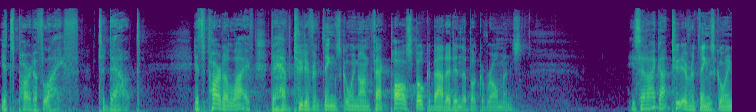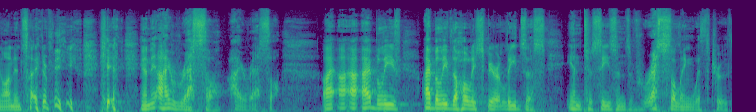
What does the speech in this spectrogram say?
It's part of life to doubt. It's part of life to have two different things going on. In fact, Paul spoke about it in the book of Romans. He said, I got two different things going on inside of me. and I wrestle. I wrestle. I, I, I, believe, I believe the Holy Spirit leads us into seasons of wrestling with truth,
